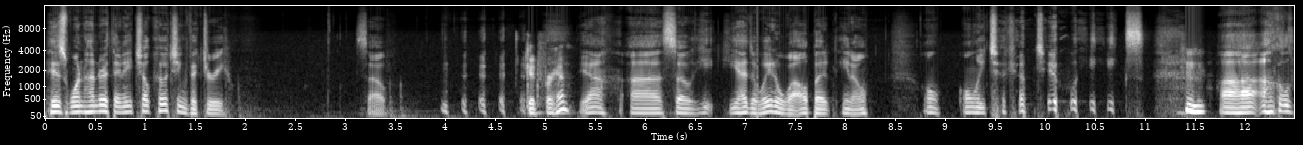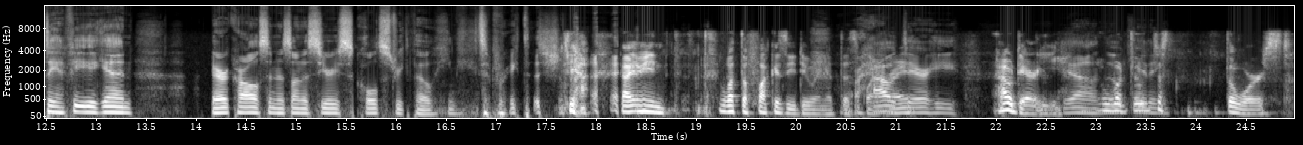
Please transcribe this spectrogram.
his 100th NHL coaching victory. So Good for him. yeah, uh, so he, he had to wait a while, but you know, only took him two weeks. uh, Uncle Dampy again. Erik Karlsson is on a serious cold streak, though. He needs to break this. Shit. Yeah, I mean, what the fuck is he doing at this Or point? how right? dare he? How dare he? Yeah, no what, kidding. just the worst.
